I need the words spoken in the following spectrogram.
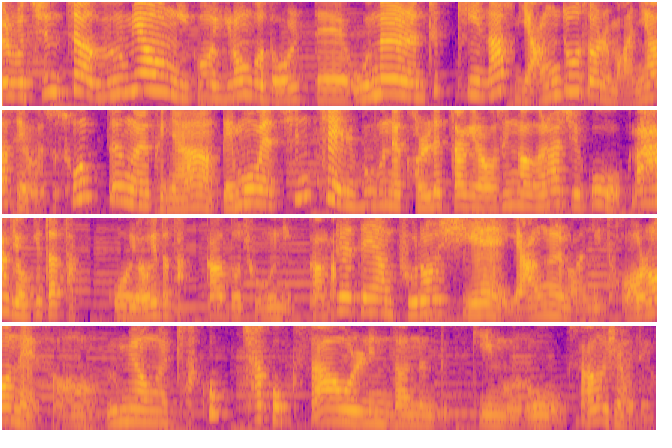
여러분 진짜 음영 이거 이런 거 넣을 때 오늘은 특히나 양 조절을 많이 하세요. 그래서 손등을 그냥 내 몸의 신체 일부분의 걸레짝이라고 생각을 하시고 막 여기다 닦고 여기다 닦아도 좋으니까 최대한 브러쉬에 양을 많이 덜어내서 음영을 차곡차곡 쌓아 올린다는 느낌으로 쌓으셔야 돼요.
